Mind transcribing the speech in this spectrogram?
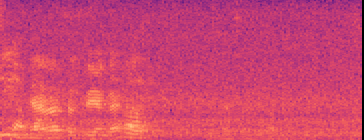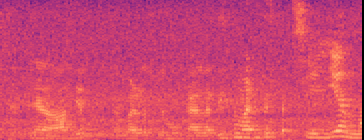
ചെയ്യാം. ഞാനാ സെലക്ട് ചെയ്യണ്ടേ. ഞാൻ ആദ്യം വെള്ളത്തിൽ മുക്കാനുള്ള തീരുമാനം ശരിയെന്ന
